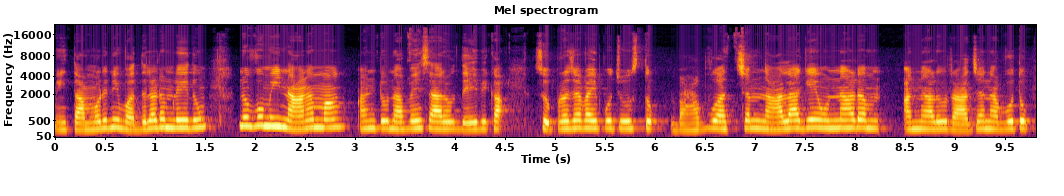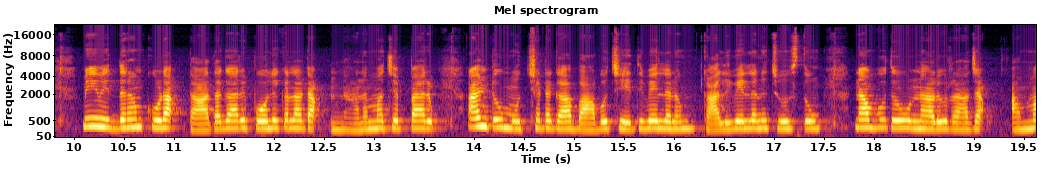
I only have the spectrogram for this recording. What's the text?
మీ తమ్ముడిని వదలడం లేదు. నువ్వు మీ నానమ్మ అంటూ నవ్వేశారు దేవిక. సుప్రజ వైపు చూస్తూ బాబు అచ్చం నాలాగే ఉన్నాడు అన్నాడు రాజా నవ్వుతూ. మేమిద్దరం కూడా తాతగారి పోలికలట నానమ్మ చెప్పారు అంటూ ముచ్చటగా బాబు చేతివేళ్ళను కాలివేళ్ళను చూస్తూ నవ్వుతూ ఉన్నాడు రాజా. అమ్మ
